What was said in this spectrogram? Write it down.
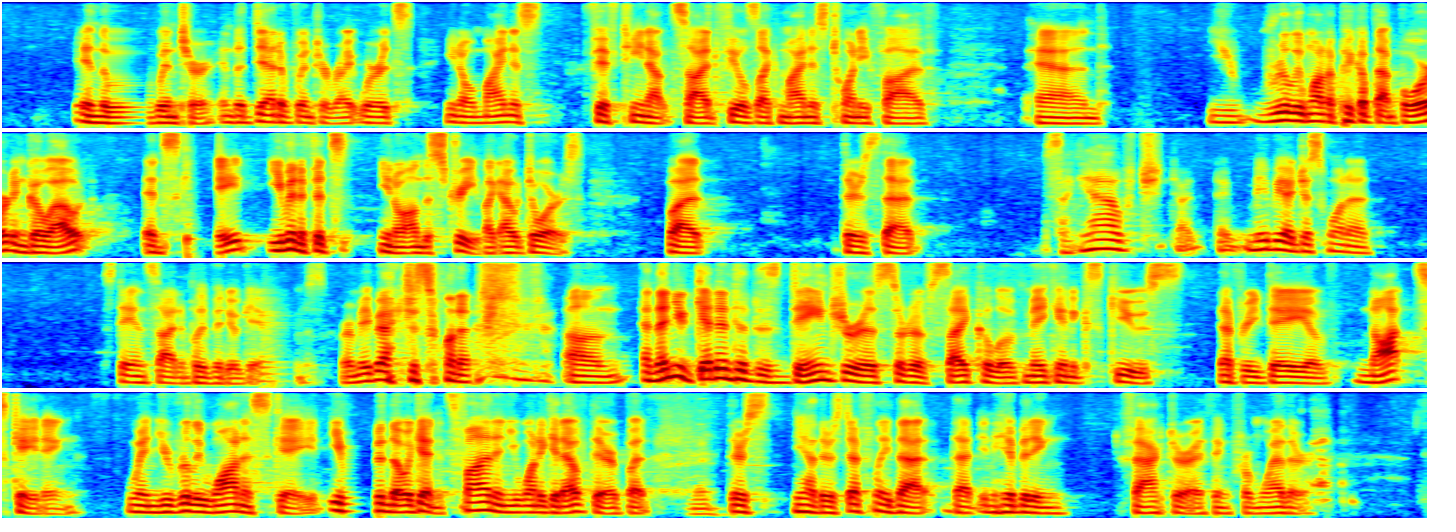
in the winter in the dead of winter right where it's you know minus 15 outside feels like minus 25 and you really want to pick up that board and go out and skate even if it's you know on the street like outdoors. But there's that it's like yeah maybe i just want to stay inside and play video games or maybe i just want to um, and then you get into this dangerous sort of cycle of making an excuse every day of not skating when you really want to skate even though again it's fun and you want to get out there but Yeah. there's yeah there's definitely that that inhibiting factor i think from weather.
